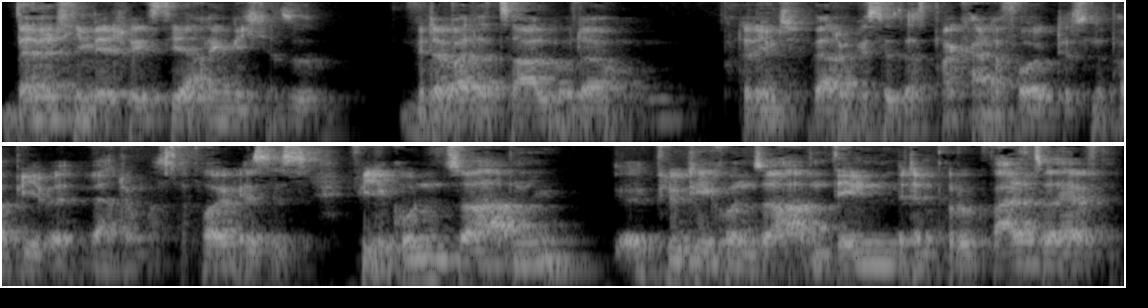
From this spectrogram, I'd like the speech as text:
Vanity-Metrics, die ja eigentlich, also Mitarbeiterzahl oder Unternehmensbewertung ist jetzt erstmal kein Erfolg, das ist eine Papierbewertung. Was Erfolg ist, ist, viele Kunden zu haben, äh, glückliche Kunden zu haben, denen mit dem Produkt weiterzuhelfen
